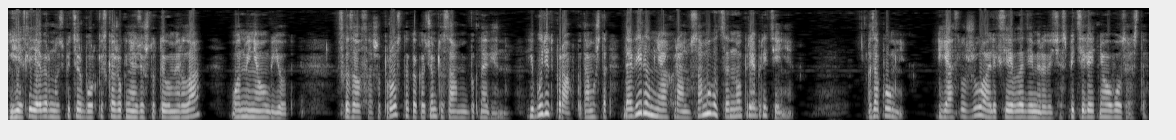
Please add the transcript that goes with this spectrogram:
«Если я вернусь в Петербург и скажу князю, что ты умерла, он меня убьет», — сказал Саша просто, как о чем-то самом обыкновенном. «И будет прав, потому что доверил мне охрану самого ценного приобретения. Запомни, я служу Алексея Владимировича с пятилетнего возраста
